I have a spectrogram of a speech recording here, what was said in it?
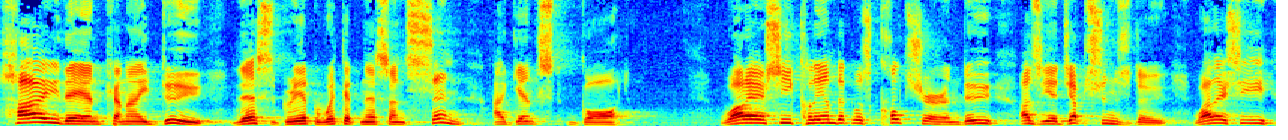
How then can I do this great wickedness and sin against God? Whether she claimed it was culture and do as the Egyptians do, whether she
